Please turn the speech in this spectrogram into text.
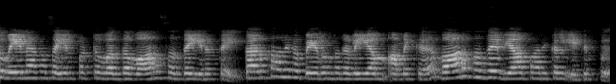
ஆண்டுகளுக்கு மேலாக செயல்பட்டு வந்த வார சந்தை இடத்தை தற்காலிக பேருந்து நிலையம் அமைக்க வார சந்தை வியாபாரிகள் எதிர்ப்பு.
